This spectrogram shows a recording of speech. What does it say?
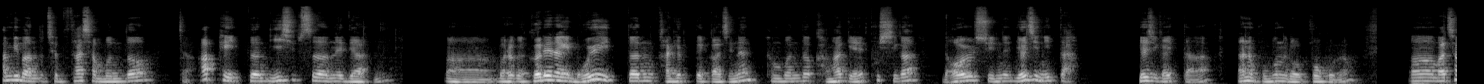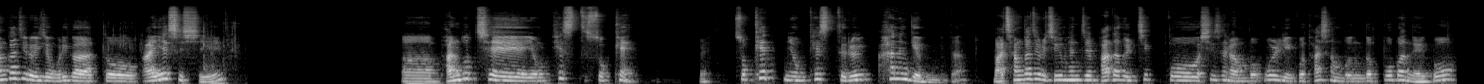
한미 반도체도 다시 한번 더 자, 앞에 있던 20선에 대한 어, 뭐랄까 거래량이 모여 있던 가격대까지는 한 번 더 강하게 푸시가 나올 수 있는 여진이 있다. 여지가 있다 라는 부분으로 보고요. 어, 마찬가지로 이제 우리가 또 ISC 어, 반도체용 테스트 소켓 소켓용 테스트를 하는 기업입니다. 마찬가지로 지금 현재 바닥을 찍고 시세를 한번 올리고 다시 한번 더 뽑아내고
